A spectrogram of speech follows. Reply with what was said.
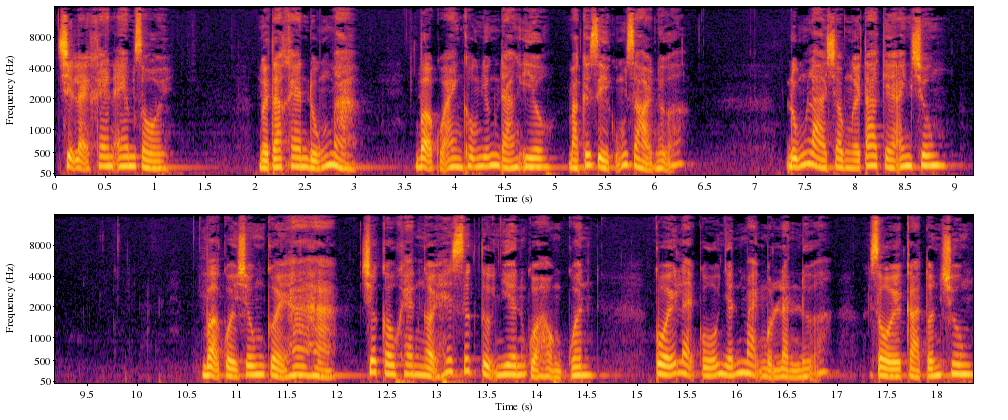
Chị lại khen em rồi. Người ta khen đúng mà. Vợ của anh không những đáng yêu Mà cái gì cũng giỏi nữa. Đúng là chồng người ta kìa anh Trung. Vợ của Trung cười ha hả Trước câu khen ngợi hết sức tự nhiên của Hồng Quân. Cô ấy lại cố nhấn mạnh một lần nữa, Rồi cả Tuấn Trung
